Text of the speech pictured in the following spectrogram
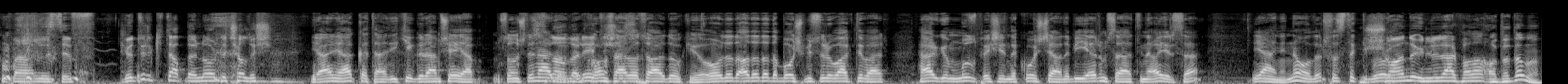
Maalesef. Götür kitaplarını orada çalış. Yani hakikaten 2 gram şey yap. Sonuçta nerede Sınavlara okuyor? Konservatuvarda okuyor. Orada da adada da boş bir sürü vakti var. Her gün muz peşinde koşacağını bir yarım saatini ayırsa yani ne olur fıstık gibi olur. Şu anda ünlüler falan adada mı?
